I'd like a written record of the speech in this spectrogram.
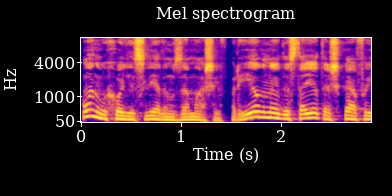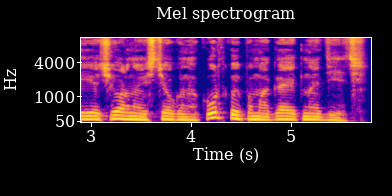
Он выходит следом за Машей в приемную, достает из шкафа ее черную стеганую куртку и помогает надеть.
